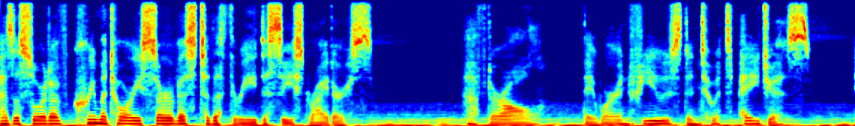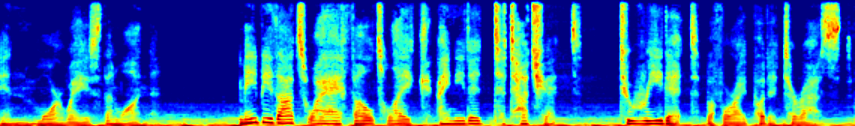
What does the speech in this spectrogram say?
as a sort of crematory service to the three deceased writers. After all, they were infused into its pages in more ways than one. Maybe that's why I felt like I needed to touch it to read it before I put it to rest,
